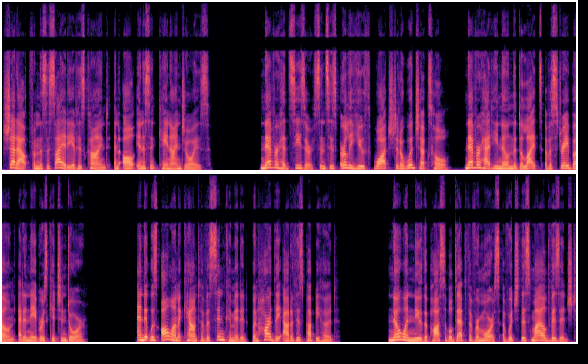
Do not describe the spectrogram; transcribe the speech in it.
shut out from the society of his kind and all innocent canine joys. Never had Caesar since his early youth watched at a woodchuck's hole, never had he known the delights of a stray bone at a neighbor's kitchen door and it was all on account of a sin committed when hardly out of his puppyhood. No one knew the possible depth of remorse of which this mild visaged,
